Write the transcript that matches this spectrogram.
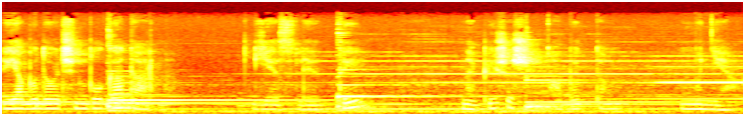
Я буду очень благодарна, если ты напишешь об этом мне.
